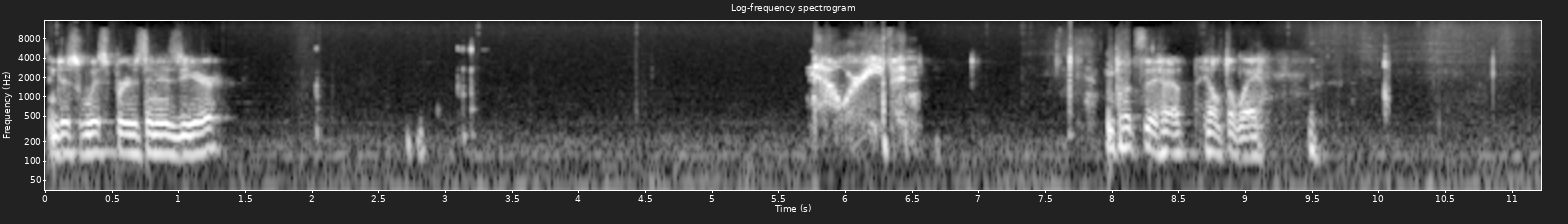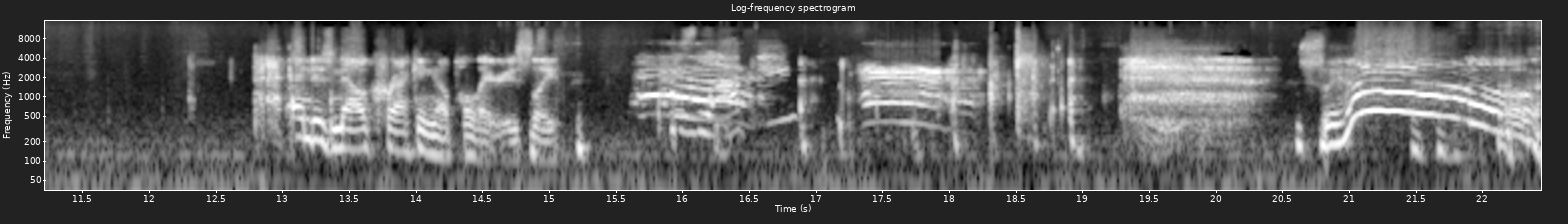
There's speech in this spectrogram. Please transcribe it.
and just whispers in his ear. Now we're even. And puts the hilt- hilt away. And is now cracking up hilariously. He's laughing. It's like, oh!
